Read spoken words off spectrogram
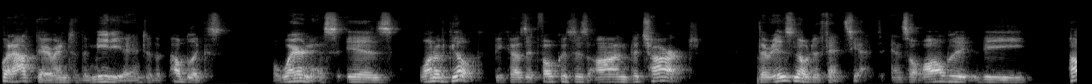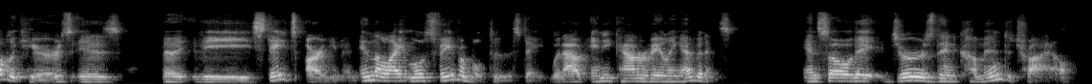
put out there into the media, into the public's awareness, is one of guilt because it focuses on the charge. There is no defense yet. And so all the, the public hears is the, the state's argument in the light most favorable to the state without any countervailing evidence. And so the jurors then come into trial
